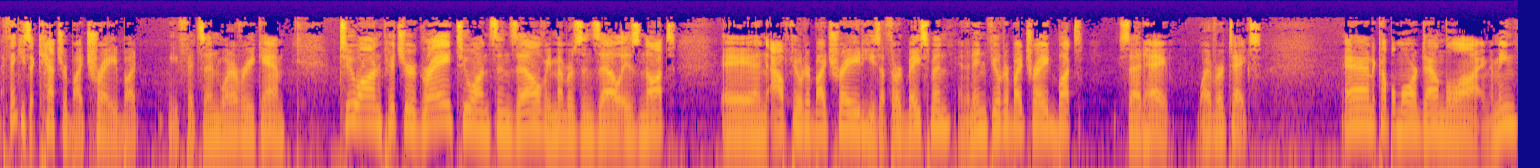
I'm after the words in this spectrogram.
I think he's a catcher by trade, but he fits in whatever he can. Two on pitcher Gray, two on Senzel. Remember, Senzel is not an outfielder by trade. He's a third baseman and an infielder by trade, but he said, hey, whatever it takes. And a couple more down the line. I mean,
